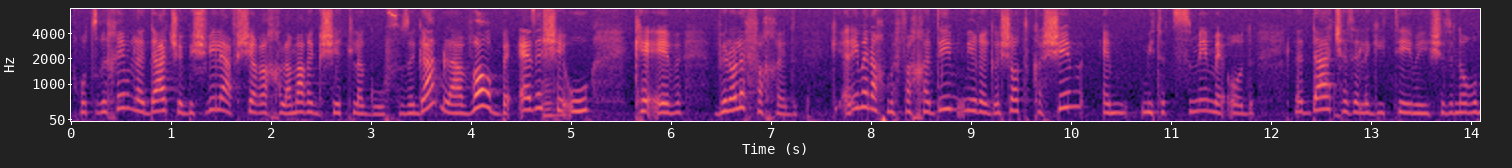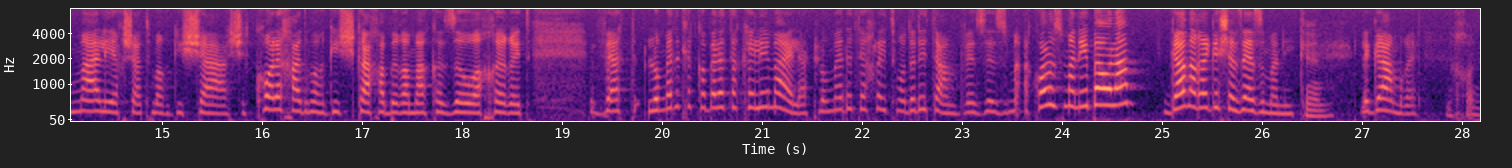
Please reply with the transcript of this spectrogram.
אנחנו צריכים לדעת שבשביל לאפשר החלמה רגשית לגוף, זה גם לעבור באיזשהו כאב ולא לפחד. אם אנחנו מפחדים מרגשות קשים, הם מתעצמים מאוד. לדעת שזה לגיטימי, שזה נורמלי איך שאת מרגישה, שכל אחד מרגיש ככה ברמה כזו או אחרת, ואת לומדת לקבל את הכלים האלה, את לומדת איך להתמודד איתם, וזה זמ... הכל זמני בעולם, גם הרגש הזה זמני. כן. לגמרי. נכון.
